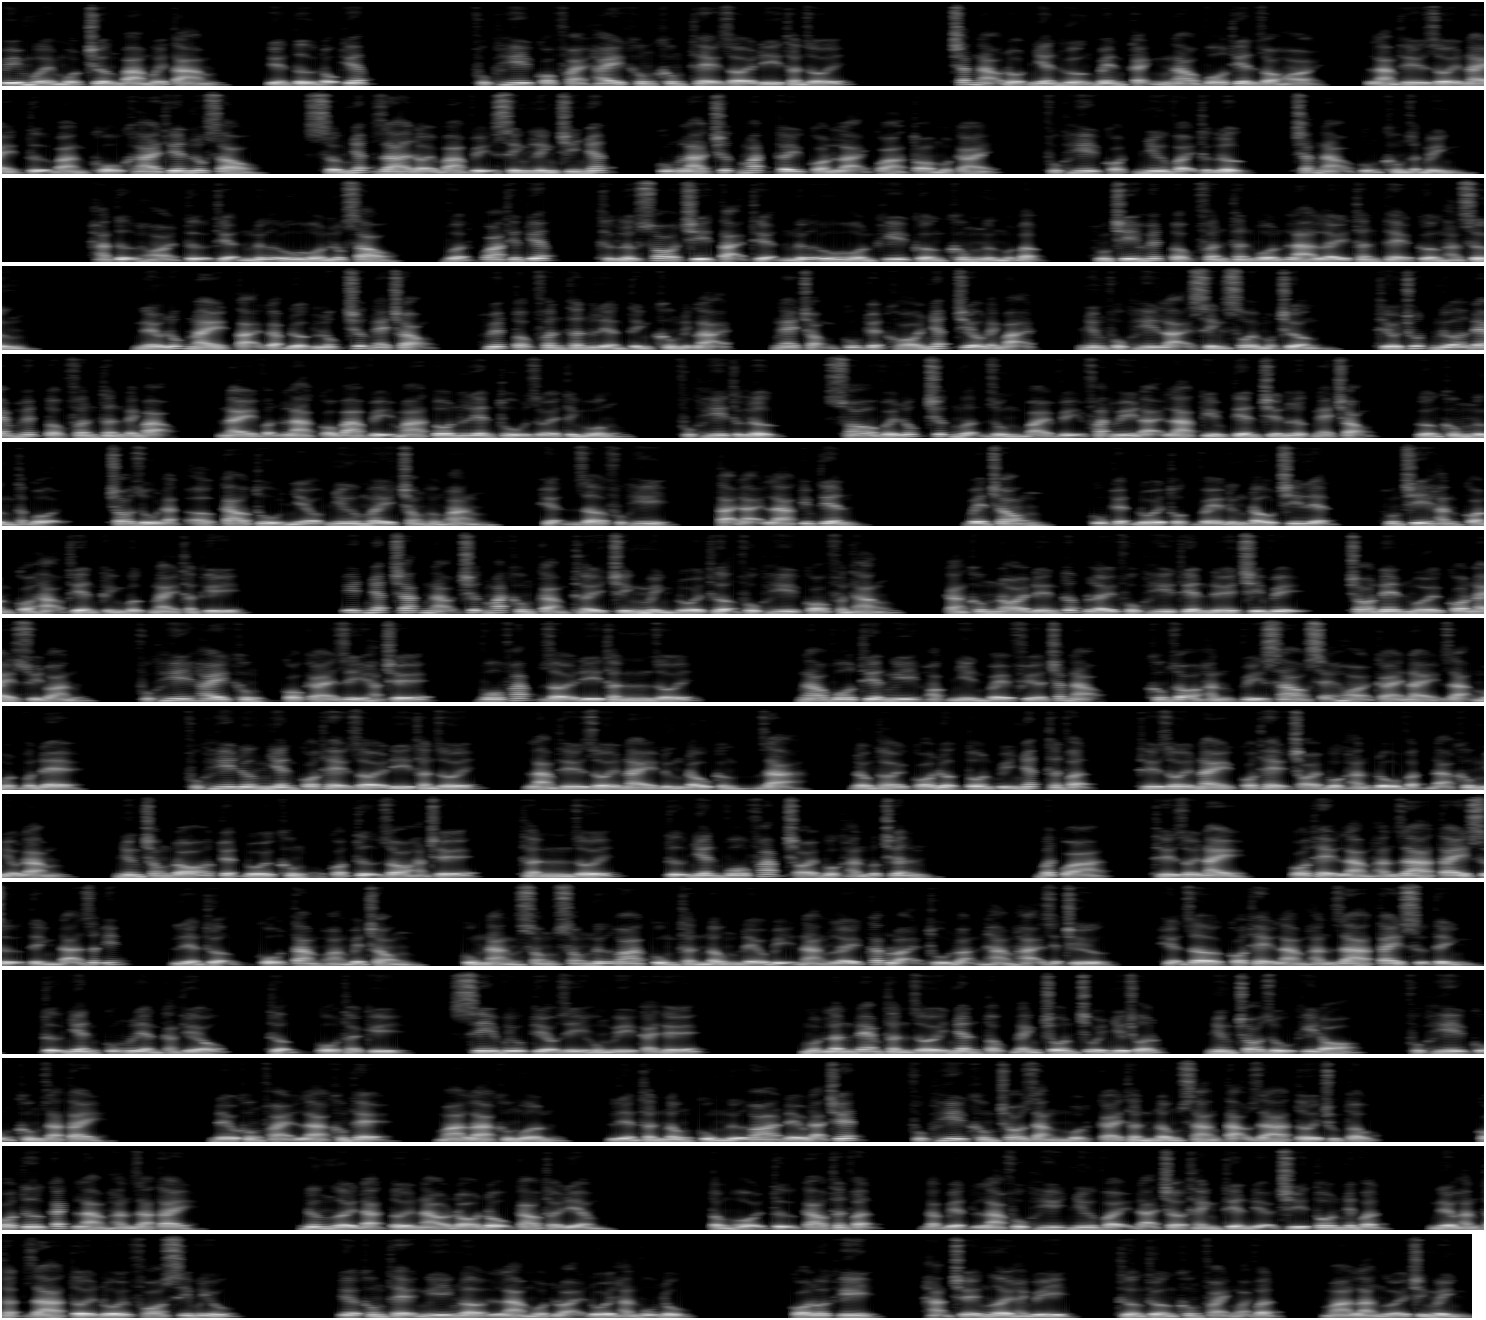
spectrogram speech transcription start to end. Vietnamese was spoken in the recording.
Quy 11 chương 38, tiến tử độ kiếp. Phục Hy có phải hay không không thể rời đi thần giới? Chắc nạo đột nhiên hướng bên cạnh Ngao Vô Thiên dò hỏi, làm thế giới này tự bản cổ khai thiên lúc sau, sớm nhất ra đời ba vị sinh linh chi nhất, cũng là trước mắt cây còn lại quả to một cái, Phục Hy có như vậy thực lực, chắc nạo cũng không giật mình. Hắn tự hỏi tự thiện nữ ưu hồn lúc sau, vượt qua thiên kiếp, thực lực so chi tại thiện nữ ưu hồn khi cường không ngừng một bậc, huống chi huyết tộc phân thân vốn là lấy thân thể cường hãn xưng. Nếu lúc này tại gặp được lúc trước nghe trọng, huyết tộc phân thân liền tính không địch lại, nghe trọng cũng tuyệt khó nhất chiêu đánh bại, nhưng phục hy lại sinh sôi một trường, thiếu chút nữa đem huyết tộc phân thân đánh bạo, này vẫn là có ba vị ma tôn liên thủ dưới tình huống, phục hy thực lực, so với lúc trước mượn dùng bài vị phát huy đại la kim tiên chiến lược nghe trọng, cường không ngừng thập bội cho dù đặt ở cao thủ nhiều như mây trong hồng hoang, hiện giờ phục hy, tại đại la kim tiên. Bên trong, cũng tuyệt đối thuộc về đứng đầu chi liệt húng chi hắn còn có hạo thiên kính bực này thần khí. Ít nhất chắc nạo trước mắt không cảm thấy chính mình đối tượng phục hy có phần thắng, càng không nói đến cấp lấy phục hy thiên đế chi vị, cho nên mới có này suy đoán, phục hy hay không có cái gì hạn chế vô pháp rời đi thần giới. Ngao vô thiên nghi hoặc nhìn về phía chắc nạo, không rõ hắn vì sao sẽ hỏi cái này dạng một vấn đề. Phục hy đương nhiên có thể rời đi thần giới, làm thế giới này đứng đầu cường giả, đồng thời có được tôn quý nhất thân phận, thế giới này có thể trói buộc hắn đồ vật đã không nhiều lắm, nhưng trong đó tuyệt đối không có tự do hạn chế, thần giới, tự nhiên vô pháp trói buộc hắn bước chân. Bất quá, thế giới này có thể làm hắn ra tay sự tình đã rất ít, liền thượng cổ tam hoàng bên trong, cùng nàng song song nữ hoa cùng thần nông đều bị nàng lấy các loại thủ đoạn hãm hại diệt trừ, hiện giờ có thể làm hắn ra tay sự tình, tự nhiên cũng liền càng thiếu, thượng cổ thời kỳ si vu kiểu gì hung ý cái thế. Một lần đem thần giới nhân tộc đánh trốn chui như chuột, nhưng cho dù khi đó, phục hy cũng không ra tay. Đều không phải là không thể, mà là không muốn, liền thần nông cùng nữ hoa đều đã chết, phục hy không cho rằng một cái thần nông sáng tạo ra tới chủng tộc. Có tư cách làm hắn ra tay. Đương người đạt tới nào đó độ cao thời điểm, tổng hội tự cao thân phận, đặc biệt là phục hy như vậy đã trở thành thiên địa chí tôn nhân vật, nếu hắn thật ra tới đối phó sibiu kia không thể nghi ngờ là một loại đối hắn vũ nhục. Có đôi khi, hạn chế người hành vi, thường thường không phải ngoại vật, mà là người chính mình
